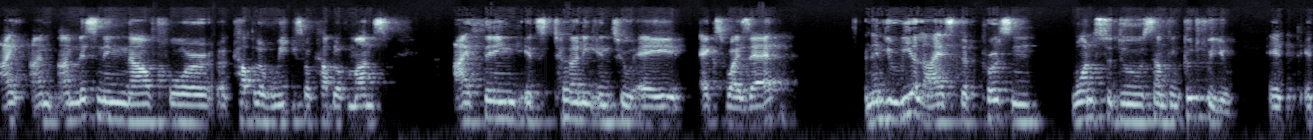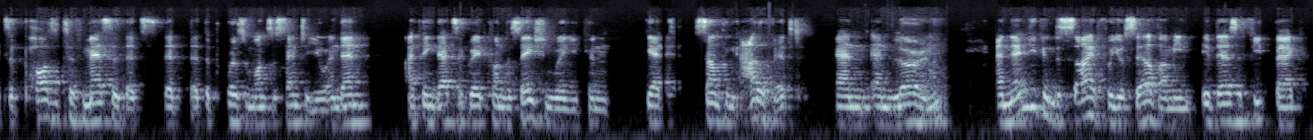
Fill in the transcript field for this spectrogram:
I, I'm I'm listening now for a couple of weeks or a couple of months. I think it's turning into a X Y Z." And then you realize the person wants to do something good for you. It, it's a positive message that's that, that the person wants to send to you. And then I think that's a great conversation where you can get something out of it and and learn. And then you can decide for yourself. I mean, if there's a feedback,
